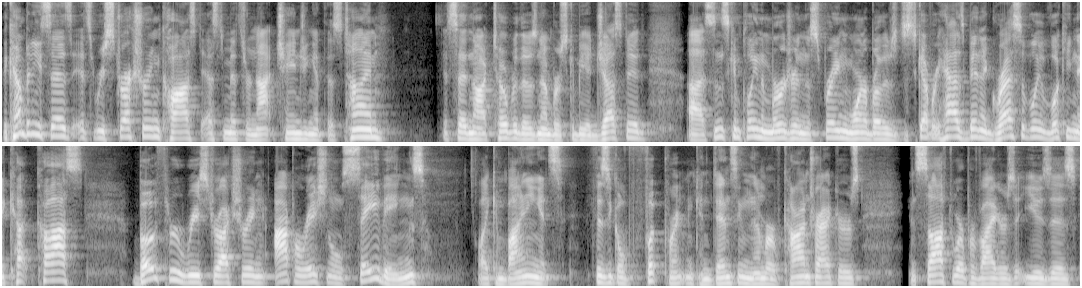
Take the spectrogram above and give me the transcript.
The company says its restructuring cost estimates are not changing at this time. It said in October those numbers could be adjusted. Uh, since completing the merger in the spring, Warner Brothers Discovery has been aggressively looking to cut costs, both through restructuring operational savings, like combining its physical footprint and condensing the number of contractors and software providers it uses,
